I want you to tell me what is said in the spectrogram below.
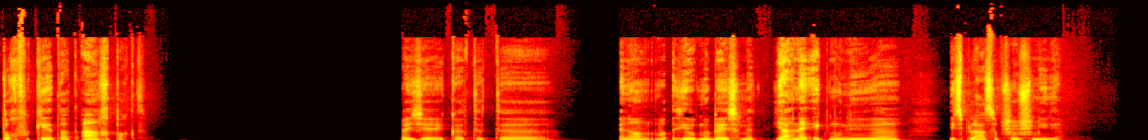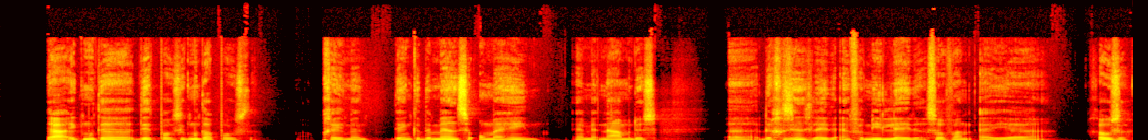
toch verkeerd had aangepakt. Weet je, ik had het. Uh, en dan hield ik me bezig met. Ja, nee, ik moet nu uh, iets plaatsen op social media. Ja, ik moet uh, dit posten, ik moet dat posten. Op een gegeven moment denken de mensen om mij heen, en met name dus uh, de gezinsleden en familieleden, zo van, hé, uh, gozer,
